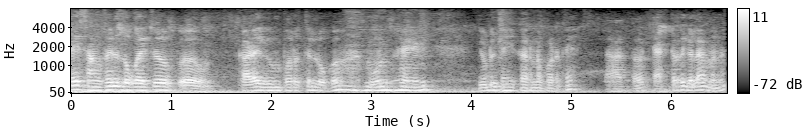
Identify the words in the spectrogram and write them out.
काही सांगता येईल लोकांचं काड्या घेऊन परत लोक म्हणून एवढी काही करणं पडते. आता ट्रॅक्टर गेला म्हणा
